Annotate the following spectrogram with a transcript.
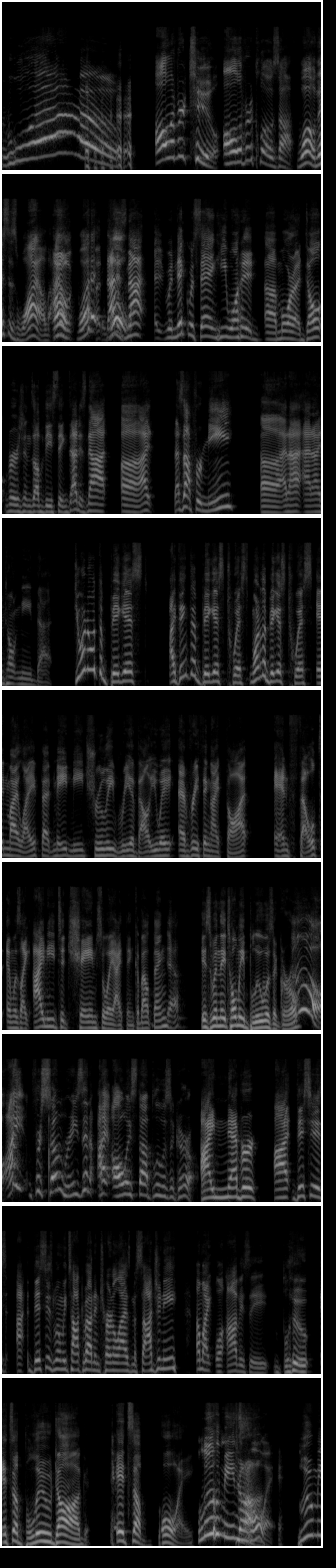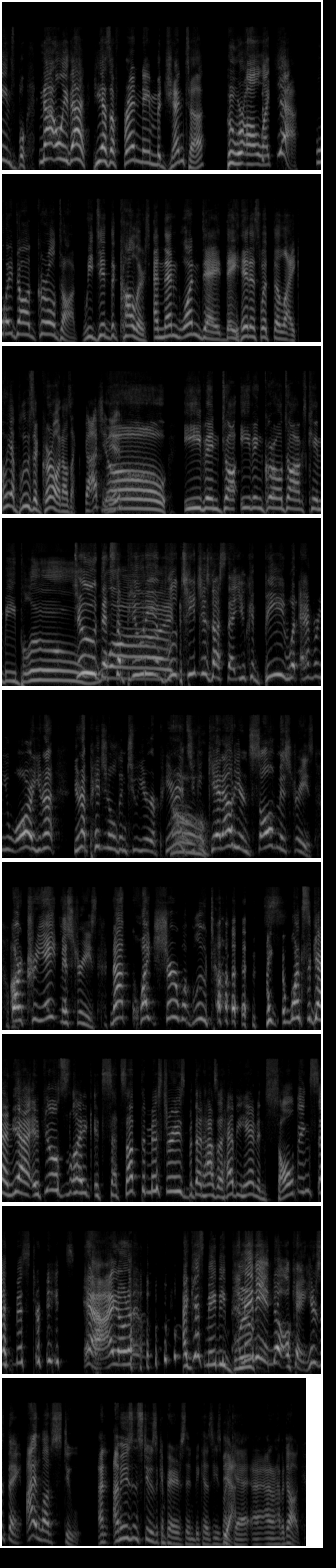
Whoa. Oliver two. Oliver close off. Whoa, this is wild. I Oh, don't, what? Uh, That is Whoa. not uh, when Nick was saying he wanted uh, more adult versions of these things. That is not. Uh, I that's not for me. Uh, and I and I don't need that. Do you want to know what the biggest? I think the biggest twist, one of the biggest twists in my life that made me truly reevaluate everything I thought and felt, and was like, I need to change the way I think about things. Yeah. Is when they told me Blue was a girl. Oh, I for some reason I always thought Blue was a girl. I never. I this is uh, this is when we talk about internalized misogyny. I'm like, well, obviously, blue. It's a blue dog. It's a boy. Blue means Duh. boy. Blue means boy. Not only that, he has a friend named Magenta who were all like, yeah, boy dog, girl dog. We did the colors, and then one day they hit us with the like, oh yeah, blue's a girl, and I was like, Gotcha, dude. no, even dog, even girl dogs can be blue. Dude, that's the beauty of blue teaches us that you can be whatever you are. You're not you're not pigeonholed into your appearance. You can get out here and solve mysteries or create mysteries. Not quite sure what blue does. I, once again, yeah, it feels like it sets up the mysteries, but then has a heavy hand in solving said mysteries. yeah, I don't know. I guess maybe blue. Maybe no. Okay, here's the thing. I love Stu. And I'm using Stu as a comparison because he's my Yeah. cat. I I don't have a dog.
